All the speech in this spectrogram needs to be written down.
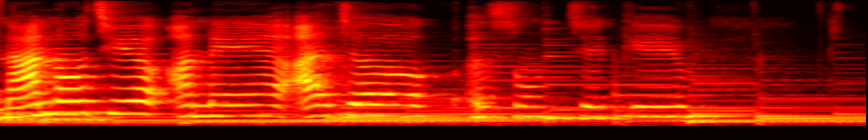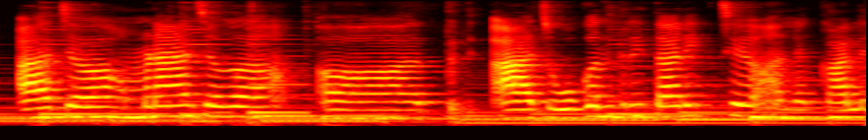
નાનો છે અને આજ શું છે કે આજ હમણાં જ આજ ઓગણત્રીસ તારીખ છે અને કાલે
